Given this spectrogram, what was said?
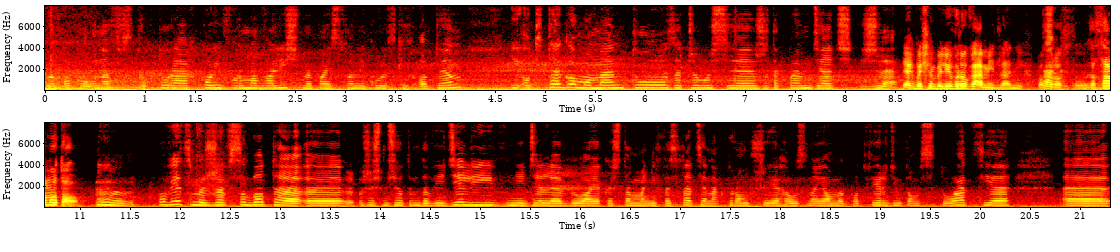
głęboko u nas w strukturach. Poinformowaliśmy państwa Mikulskich o tym i od tego momentu zaczęło się, że tak powiem, dziać źle. Jakbyśmy byli wrogami dla nich po Tak. prostu. Za samo to. Powiedzmy, że w sobotę y, żeśmy się o tym dowiedzieli, w niedzielę była jakaś tam manifestacja, na którą przyjechał znajomy, potwierdził tą sytuację, e,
